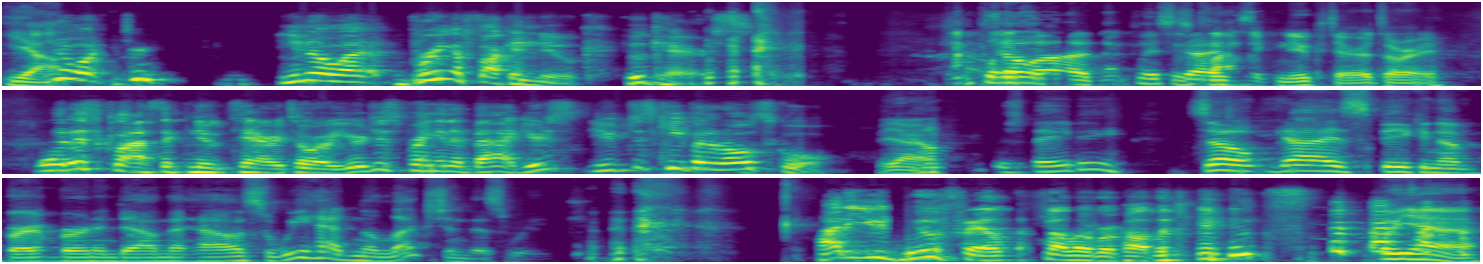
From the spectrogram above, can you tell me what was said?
Yeah. You know what? You know what? Bring a fucking nuke. Who cares? That place, So, uh, that place is guys- classic nuke territory. That is classic nuke territory. You're just bringing it back. You're just you're just keeping it old school. Yeah. This baby. So, guys, speaking of burn, burning down the house, we had an election this week. How do you do, fellow Republicans? oh yeah.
